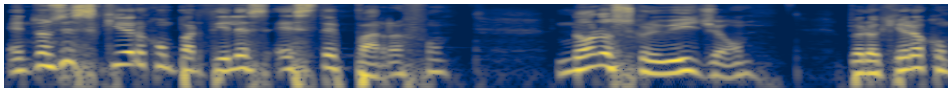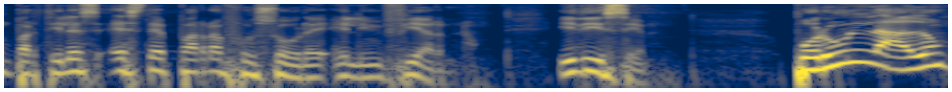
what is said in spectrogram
Entonces quiero compartirles este párrafo. No lo escribí yo, pero quiero compartirles este párrafo sobre el infierno. Y dice, por un lado,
